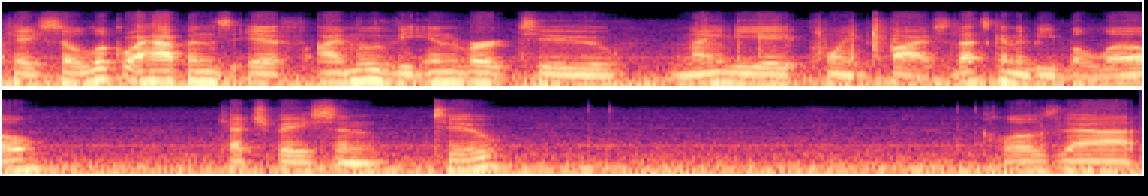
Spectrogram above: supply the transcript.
Okay, so look what happens if I move the invert to 98.5. So that's going to be below catch basin 2. Close that,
